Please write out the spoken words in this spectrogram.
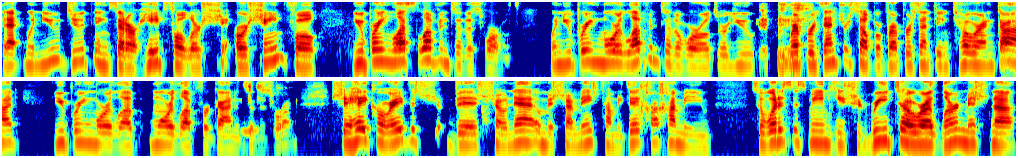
That when you do things that are hateful or sh- or shameful, you bring less love into this world. When you bring more love into the world, or you represent yourself of representing Torah and God, you bring more love, more love for God into this world. So what does this mean? He should read Torah, learn Mishnah,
